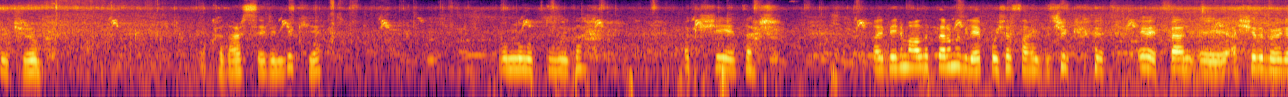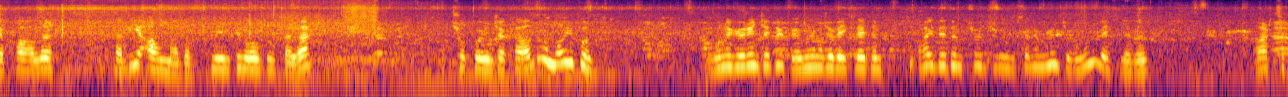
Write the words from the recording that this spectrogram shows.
Çocuğum o kadar sevindi ki onun mutluluğu da o kişiye yeter. Ay benim aldıklarımı bile hep boşa saydı. Çünkü evet ben e, aşırı böyle pahalı tabii almadım. Mümkün olduğu kadar. Çok oyuncak aldım ama uygun. Bunu görünce diyor ki ömrümce bekledim. Ay dedim çocuğum sen ömrümce bunu mu bekledin? Artık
